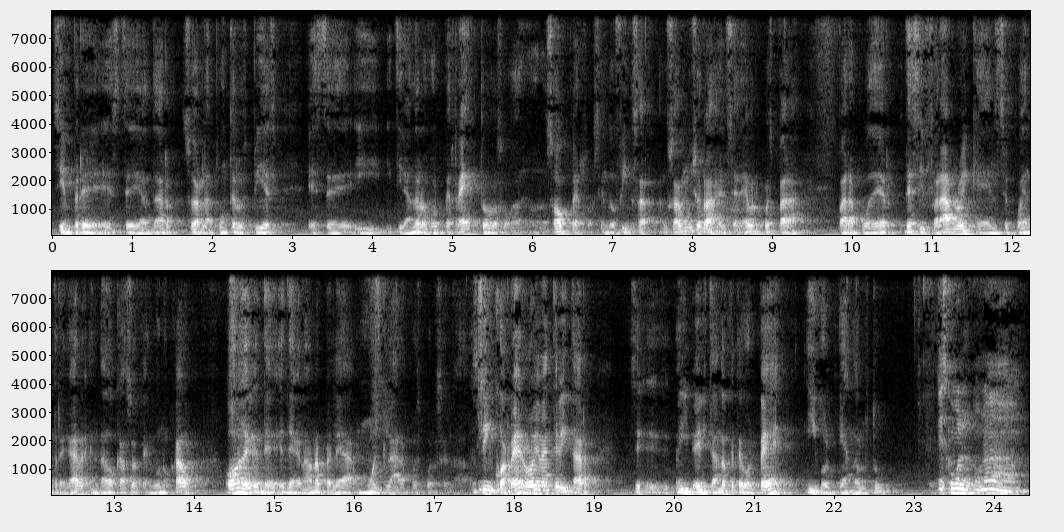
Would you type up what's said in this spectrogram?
Siempre este, andar sobre la punta de los pies este, y, tirando los golpes rectos o, los uppers, o haciendo finos. usar mucho el cerebro pues, para, para poder descifrarlo y que él se pueda entregar en dado caso que alguno knockout o de, de, ganar una pelea muy clara pues, por ese lado. Sin correr, obviamente evitar, evitando que te golpee y golpeándolo tú es como una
